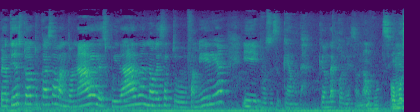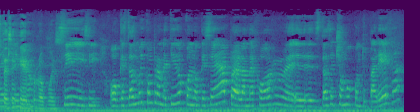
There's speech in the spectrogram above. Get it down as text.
pero tienes toda tu casa abandonada, descuidada, no ves a tu familia y pues, ¿qué onda? ¿Qué onda con eso, no? ¿Cómo está ese ejemplo? Pues Sí, sí. O que estás muy comprometido con lo que sea, pero a lo mejor eh, estás de chongo con tu pareja,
